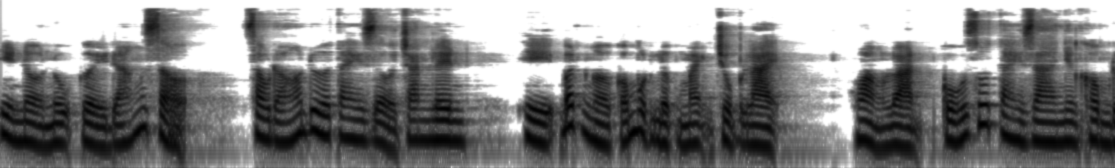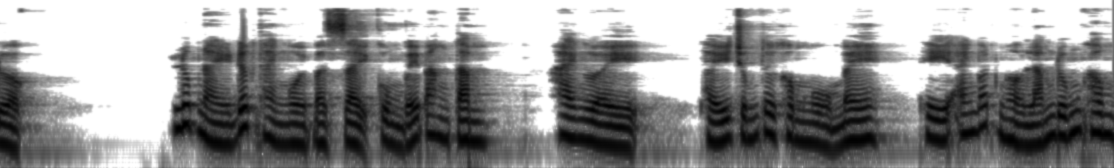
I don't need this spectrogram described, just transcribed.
Thì nở nụ cười đáng sợ, Sau đó đưa tay dở chăn lên Thì bất ngờ có một lực mạnh chụp lại. Hoảng loạn, cố rút tay ra nhưng không được. Lúc này Đức Thành ngồi bật dậy cùng với băng tâm. Hai người, thấy chúng tôi không ngủ mê, Thì anh bất ngờ lắm đúng không?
